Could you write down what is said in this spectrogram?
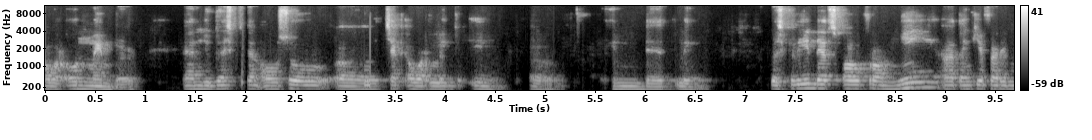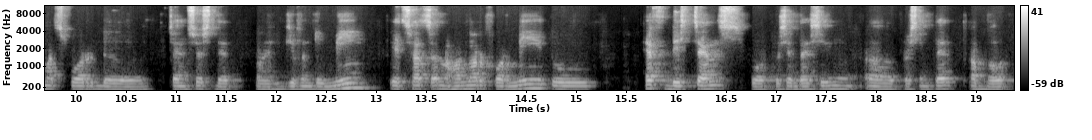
our own member, and you guys can also uh, check our link in uh, in that link basically that's all from me. Uh, thank you very much for the chances that were given to me. It's such an honor for me to have this chance for presenting uh, presented about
